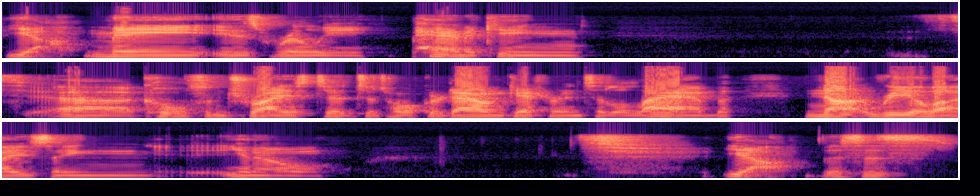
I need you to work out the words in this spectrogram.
yeah, May is really panicking uh, Coulson tries to, to talk her down, get her into the lab, not realizing, you know, yeah, this is,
